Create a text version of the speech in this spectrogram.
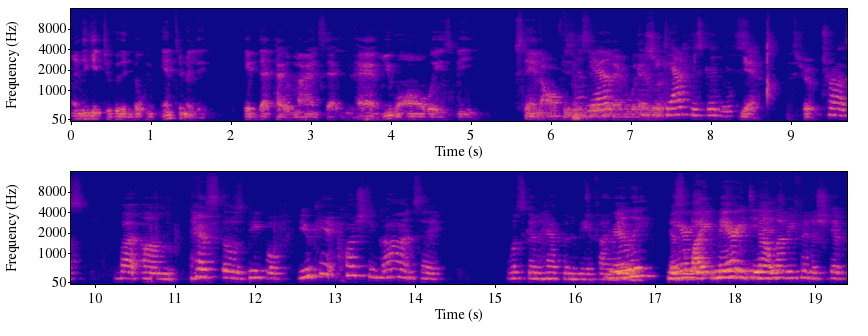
And to get to really know him intimately. If that type of mindset you have, you will always be standoffish and say Yeah. whatever, Because you doubt His goodness. Yeah, that's true. Trust. But um as those people, you can't question God and say, What's gonna happen to me if I do? Really? Is Mary, lightning, Mary did. No, let me finish. If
